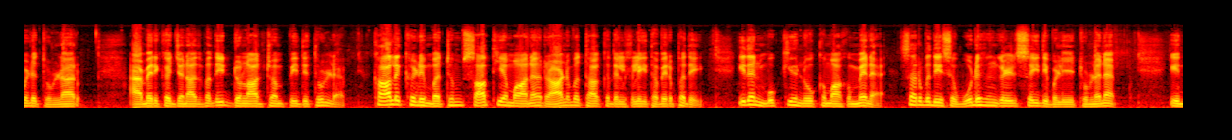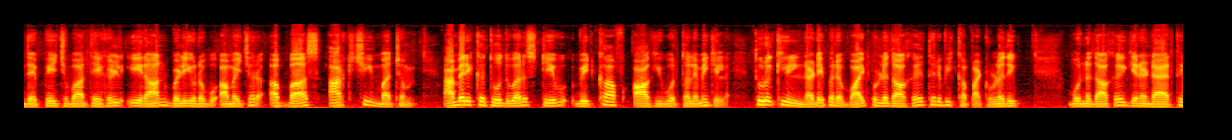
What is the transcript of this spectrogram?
விடுத்துள்ளார். அமெரிக்க ஜனாதிபதி டொனால்டு ட்ரம்ப் விதித்துள்ள காலக்கெடு மற்றும் சாத்தியமான ராணுவ தாக்குதல்களை தவிர்ப்பதே இதன் முக்கிய நோக்கமாகும் என சர்வதேச ஊடகங்கள் செய்தி வெளியிட்டுள்ளன. இந்த பேச்சுவார்த்தைகள் ஈரான் வெளியுறவு அமைச்சர் அப்பாஸ் ஆர்க்சி மற்றும் அமெரிக்க தூதுவர் ஸ்டீவ் விட்காஃப் ஆகியோர் தலைமையில் துருக்கியில் நடைபெற வாய்ப்புள்ளதாக தெரிவிக்கப்பட்டுள்ளது. முன்னதாக இரண்டாயிரத்து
